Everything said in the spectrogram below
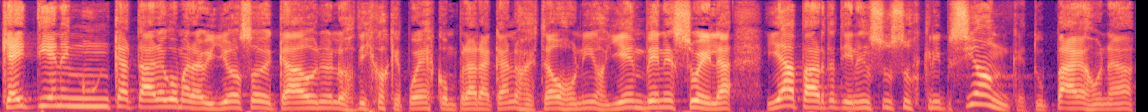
que ahí tienen un catálogo maravilloso de cada uno de los discos que puedes comprar acá en los Estados Unidos y en Venezuela. Y aparte tienen su suscripción, que tú pagas una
